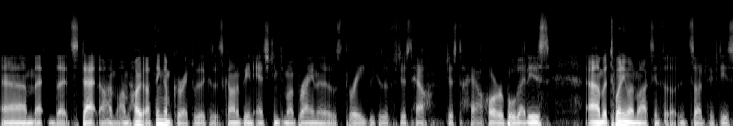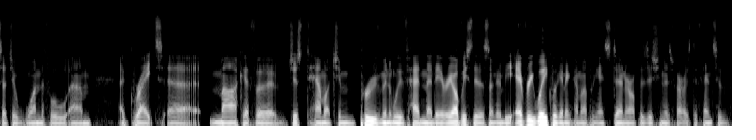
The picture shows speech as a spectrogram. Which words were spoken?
um, that, that stat, I'm, I'm ho- I think I'm correct with it because it's kind of been etched into my brain that it was three because of just how just how horrible that is. Um, but 21 marks in, inside 50 is such a wonderful, um, a great uh, marker for just how much improvement we've had in that area. Obviously, that's not going to be every week. We're going to come up against sterner opposition as far as defensive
